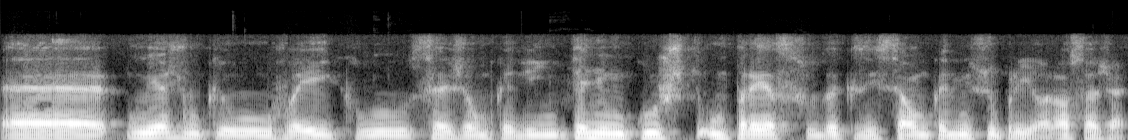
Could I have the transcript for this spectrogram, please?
uh, mesmo que o veículo seja um bocadinho, tenha um custo, um preço de aquisição um bocadinho superior. Ou seja,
